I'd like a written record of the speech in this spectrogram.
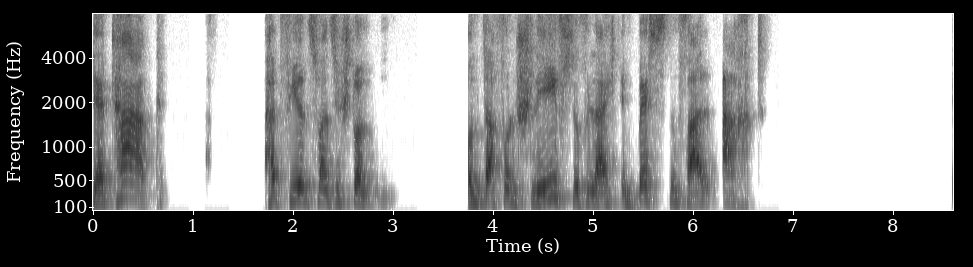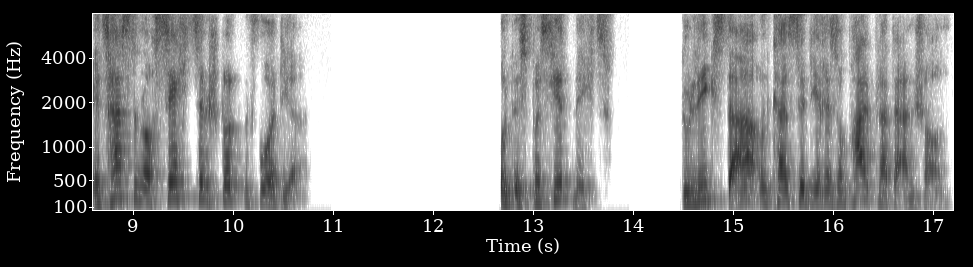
der Tag hat 24 Stunden und davon schläfst du vielleicht im besten Fall acht. Jetzt hast du noch 16 Stunden vor dir und es passiert nichts. Du liegst da und kannst dir die Resopalplatte anschauen.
